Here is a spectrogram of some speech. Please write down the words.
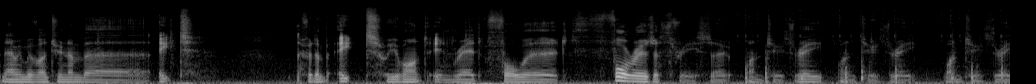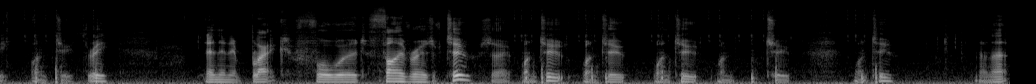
Now we move on to number eight. For number eight, we want in red forward four rows of three. So one, two, three, one, two, three, one, two, three, one, two, three. And then in black, forward five rows of two. So one, two, one, two, one, two, one, two, one, two. Like that.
